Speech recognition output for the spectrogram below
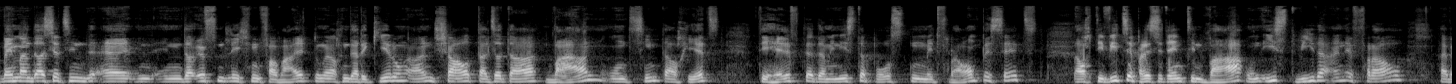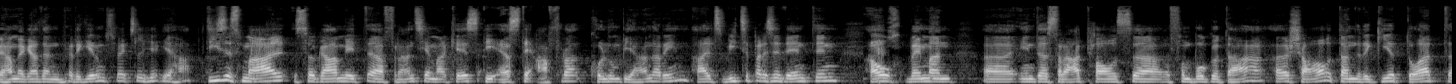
wenn man das jetzt in, äh, in, in der öffentlichen Verwaltung, auch in der Regierung anschaut, also da waren und sind auch jetzt die Hälfte der Ministerposten mit Frauen besetzt. Auch die Vizepräsidentin war und ist wieder eine Frau. Äh, wir haben ja gerade einen Regierungswechsel hier gehabt. Dieses Mal sogar mit äh, Francia Marquez, die erste Afro-Kolumbianerin als Vizepräsidentin. Auch wenn man äh, in das Rathaus von Bogotá schaut, dann regiert dort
